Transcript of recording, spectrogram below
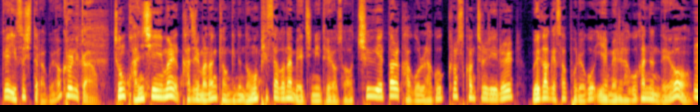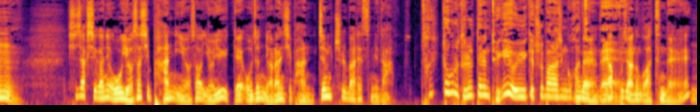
꽤 있으시더라고요. 그러니까요. 좀 관심을 가질 만한 경기는 너무 비싸거나 매진이 되어서 추위에 떨 각오를 하고 크로스컨트리를 외곽에서 보려고 예매를 하고 갔는데요. 음. 시작 시간이 오후 6시 반이어서 여유 있게 오전 11시 반쯤 출발했습니다. 상식적으로 들을 때는 되게 여유 있게 출발하신 것 네, 같은데. 나쁘지 않은 것 같은데. 음.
